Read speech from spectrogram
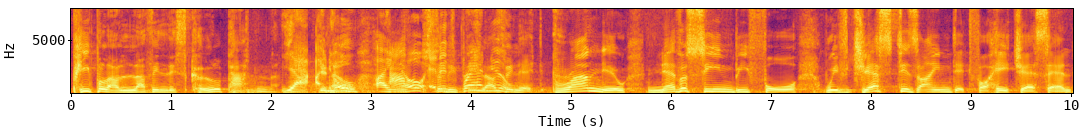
people are loving this curl pattern. Yeah, I know, know, I know, Absolutely and it's brand loving new. it. Brand new, never seen before. We've just designed it for HSN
